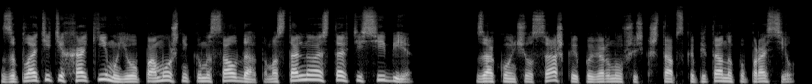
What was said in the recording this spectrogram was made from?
«Заплатите Хакиму, его помощникам и солдатам, остальное оставьте себе», — закончил Сашка и, повернувшись к штабс-капитану, попросил.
